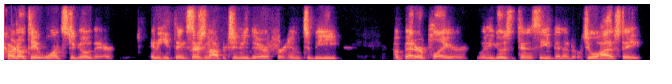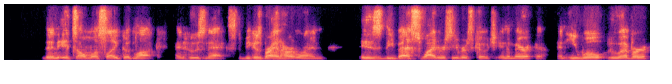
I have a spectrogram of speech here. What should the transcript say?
Carnell Tate wants to go there, and he thinks there's an opportunity there for him to be a better player when he goes to Tennessee than to Ohio State, then it's almost like good luck. And who's next? Because Brian Hartline is the best wide receivers coach in America, and he will whoever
